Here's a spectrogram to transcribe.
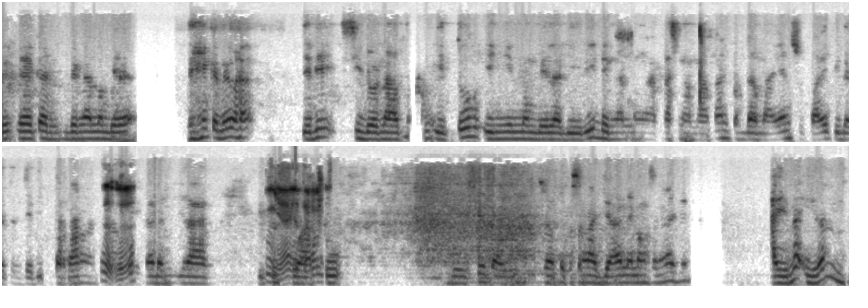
eh, kan, dengan membela kenal jadi si Donald Trump itu ingin membela diri dengan mengatasnamakan perdamaian supaya tidak terjadi perang antara. Amerika dan Iran. Itu mah- suatu bullshit aja. suatu kesengajaan emang sengaja. Aina Iran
